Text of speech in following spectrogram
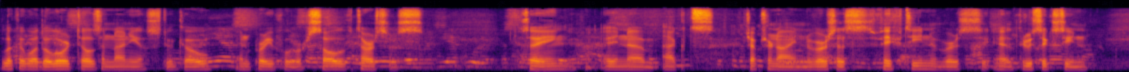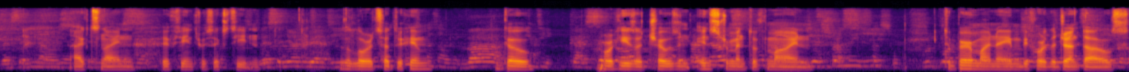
Look at what the Lord tells Ananias to go and pray for Saul of Tarsus, saying in um, Acts chapter 9, verses 15 verse, uh, through 16. Acts 9, 15 through 16. The Lord said to him, Go, for he is a chosen instrument of mine to bear my name before the Gentiles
